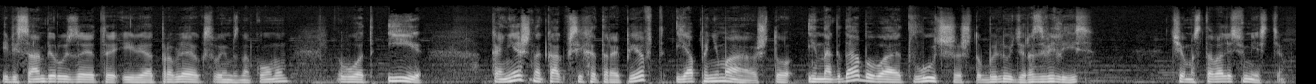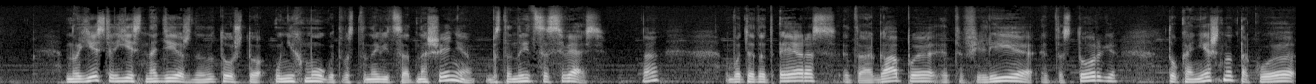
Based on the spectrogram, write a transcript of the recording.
или сам берусь за это, или отправляю к своим знакомым. Вот. И Конечно, как психотерапевт, я понимаю, что иногда бывает лучше, чтобы люди развелись, чем оставались вместе. Но если есть надежда на то, что у них могут восстановиться отношения, восстановиться связь, да? вот этот эрос, это агапы, это филия, это сторги, то, конечно, такое,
